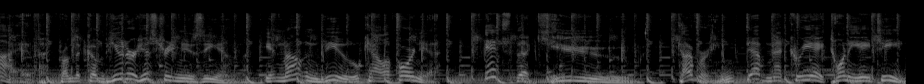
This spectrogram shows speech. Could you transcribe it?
Live from the Computer History Museum in Mountain View, California, it's theCUBE. Covering DevNet Create 2018.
